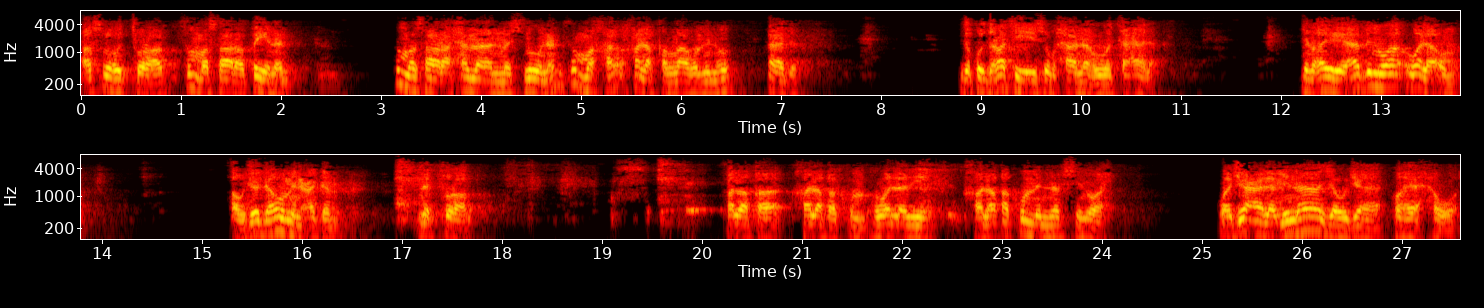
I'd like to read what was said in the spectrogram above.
أصله التراب ثم صار طينا ثم صار حمأ مسنونا ثم خلق الله منه آدم. بقدرته سبحانه وتعالى من غير أب ولا أم. أوجده من عدم من التراب. خلق خلقكم هو الذي خلقكم من نفس واحد وجعل منها زوجها وهي حواء.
